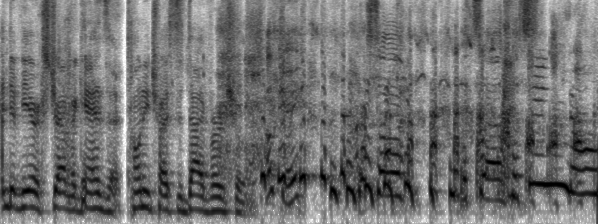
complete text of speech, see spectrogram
End of year extravaganza. Tony tries to die virtually. Okay. Let's uh let's uh let's Ding dong.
